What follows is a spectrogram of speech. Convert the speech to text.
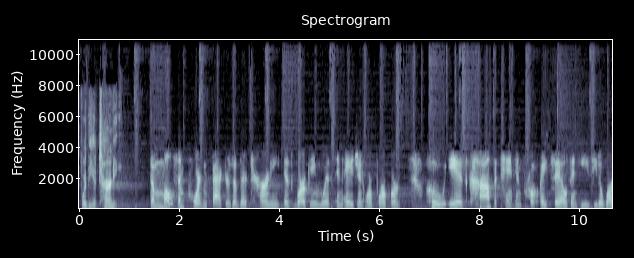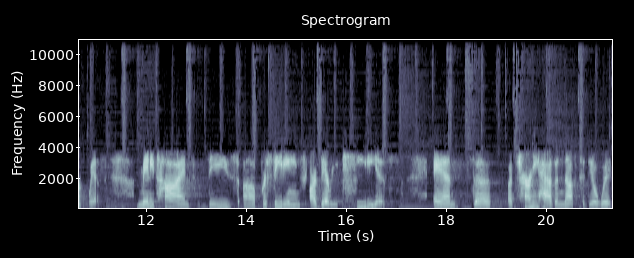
for the attorney? The most important factors of the attorney is working with an agent or broker who is competent in probate sales and easy to work with. Many times these uh, proceedings are very tedious and the attorney has enough to deal with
